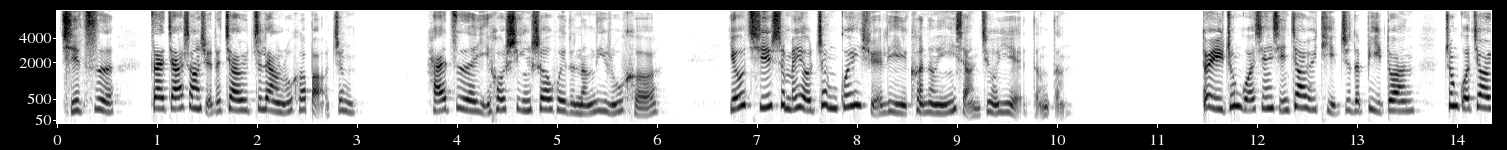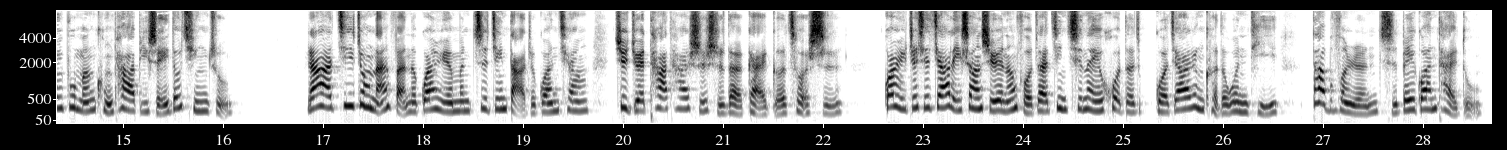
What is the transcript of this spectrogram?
其次，在家上学的教育质量如何保证？孩子以后适应社会的能力如何？尤其是没有正规学历，可能影响就业等等。对于中国现行教育体制的弊端，中国教育部门恐怕比谁都清楚。然而，积重难返的官员们至今打着官腔，拒绝踏踏实实的改革措施。关于这些家里上学能否在近期内获得国家认可的问题，大部分人持悲观态度。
